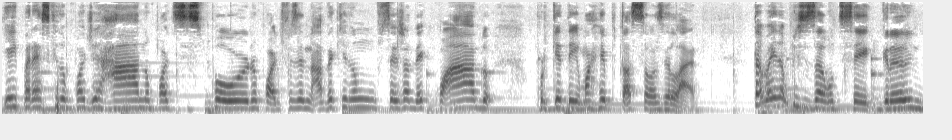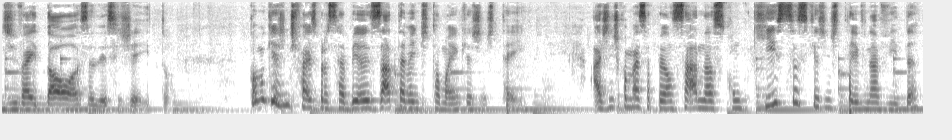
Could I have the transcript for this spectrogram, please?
E aí parece que não pode errar, não pode se expor, não pode fazer nada que não seja adequado, porque tem uma reputação a zelar. Também não precisamos ser grande, vaidosa desse jeito. Como que a gente faz para saber exatamente o tamanho que a gente tem? A gente começa a pensar nas conquistas que a gente teve na vida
